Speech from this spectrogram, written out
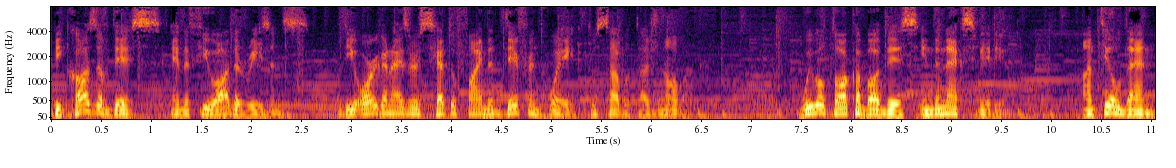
Because of this and a few other reasons, the organizers had to find a different way to sabotage Novak. We will talk about this in the next video. Until then,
